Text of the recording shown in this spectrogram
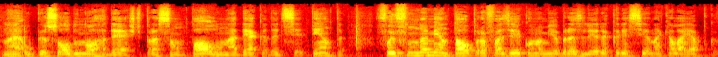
né, o pessoal do Nordeste para São Paulo na década de 70 foi fundamental para fazer a economia brasileira crescer naquela época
